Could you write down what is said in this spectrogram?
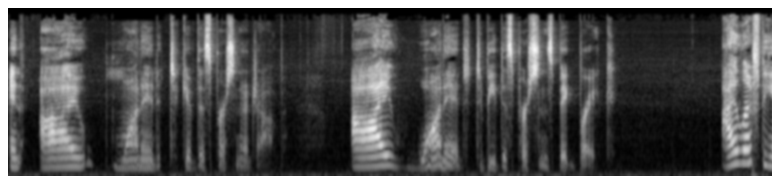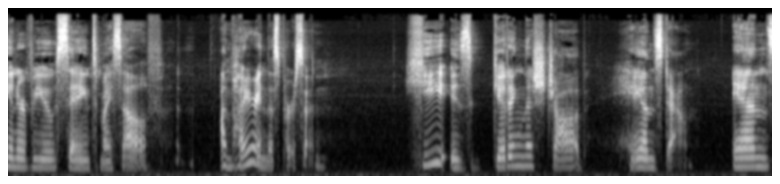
And I wanted to give this person a job. I wanted to be this person's big break. I left the interview saying to myself, I'm hiring this person. He is getting this job hands down. And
